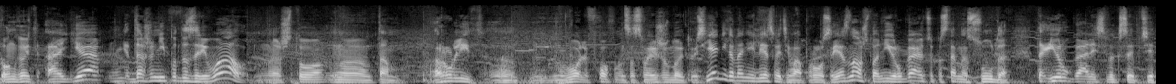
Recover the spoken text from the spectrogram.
Он говорит, а я даже не подозревал, что э, там рулит э, Вольф Хоффман со своей женой. То есть я никогда не лез в эти вопросы. Я знал, что они ругаются постоянно суда, да и ругались в Эксепте.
